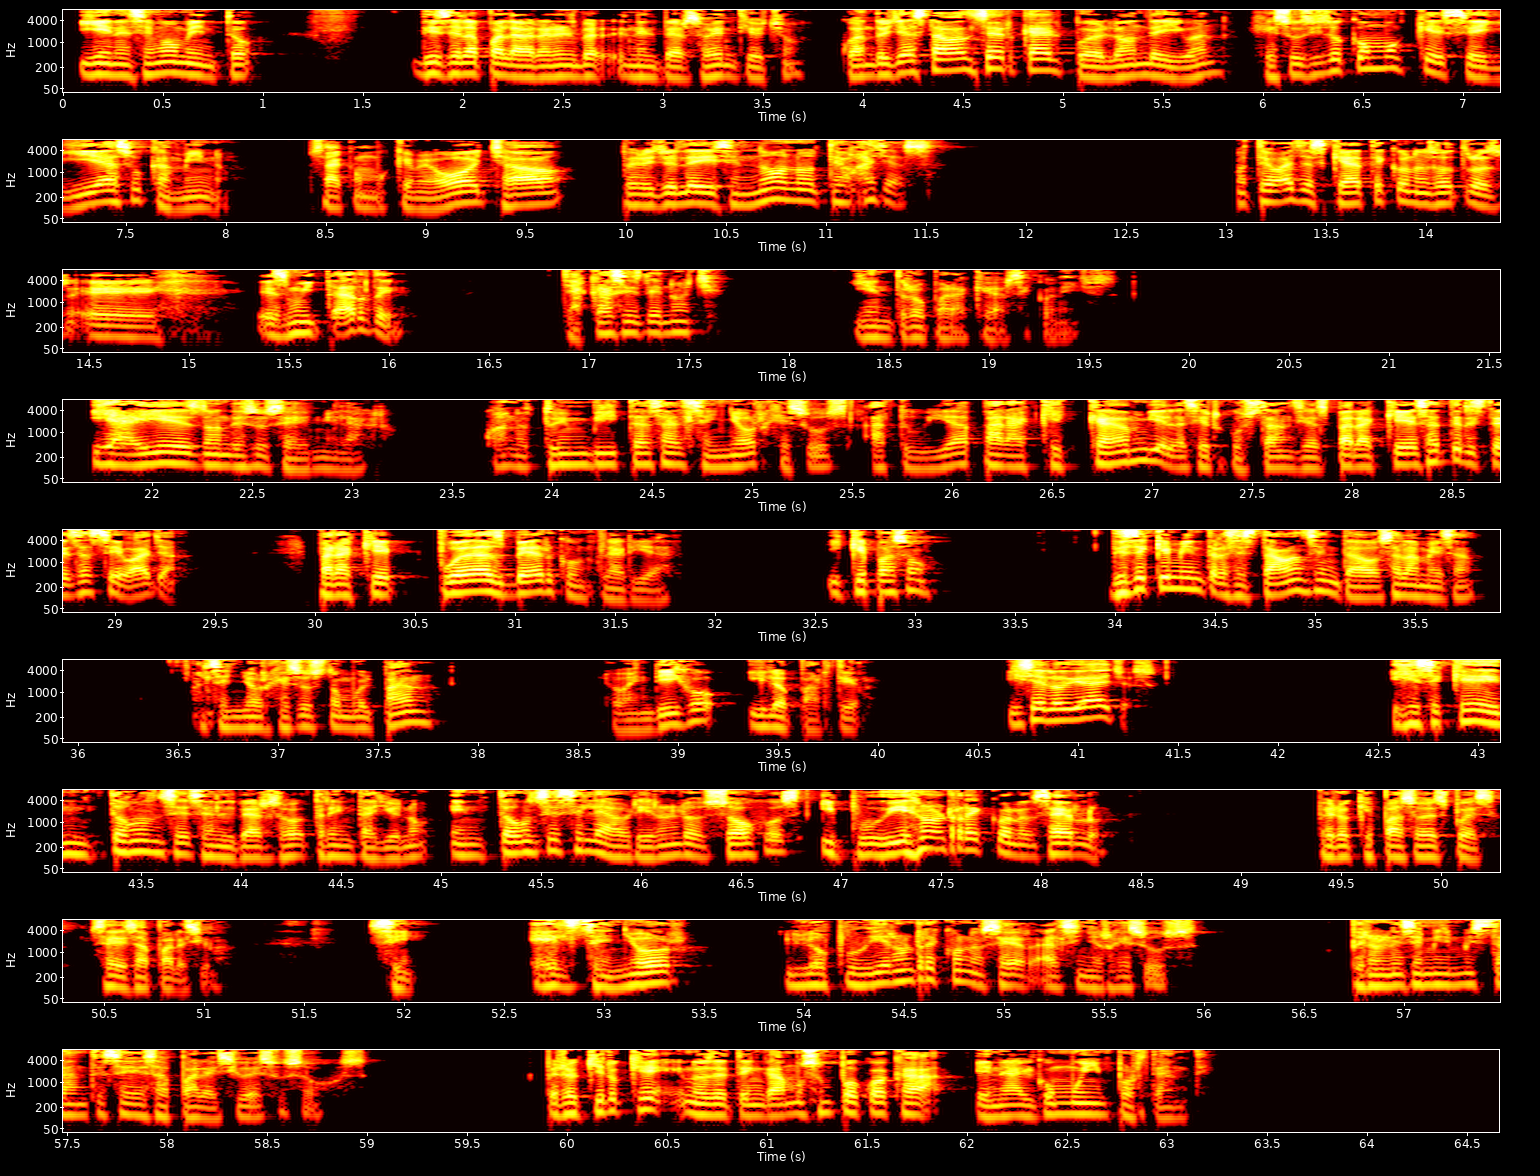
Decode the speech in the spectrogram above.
Y en ese momento, dice la palabra en el, en el verso 28, cuando ya estaban cerca del pueblo donde iban, Jesús hizo como que seguía su camino. O sea, como que me voy, chao. Pero ellos le dicen, no, no te vayas. No te vayas, quédate con nosotros. Eh, es muy tarde. Ya casi es de noche. Y entró para quedarse con ellos. Y ahí es donde sucede el milagro. Cuando tú invitas al Señor Jesús a tu vida para que cambie las circunstancias, para que esa tristeza se vaya, para que puedas ver con claridad. ¿Y qué pasó? Dice que mientras estaban sentados a la mesa, el Señor Jesús tomó el pan, lo bendijo y lo partió. Y se lo dio a ellos. Y dice que entonces, en el verso 31, entonces se le abrieron los ojos y pudieron reconocerlo. Pero ¿qué pasó después? Se desapareció. Sí, el Señor lo pudieron reconocer al Señor Jesús, pero en ese mismo instante se desapareció de sus ojos. Pero quiero que nos detengamos un poco acá en algo muy importante,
